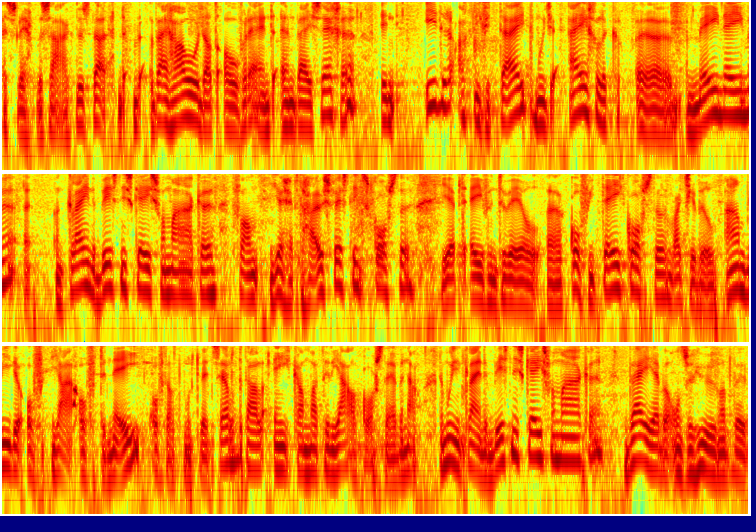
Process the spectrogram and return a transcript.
slechte zaak. Dus daar, wij houden dat overeind. En wij zeggen, in iedere activiteit moet je eigenlijk eh, meenemen, een kleine business case van maken. Van je hebt huisvestingskosten, je hebt eventueel eh koffie-theekosten, wat je wilt aanbieden, of ja of de nee, of dat moet men zelf betalen. En je kan materiaalkosten hebben. Nou, daar moet je een kleine business case van maken. Wij hebben onze huur, want we,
